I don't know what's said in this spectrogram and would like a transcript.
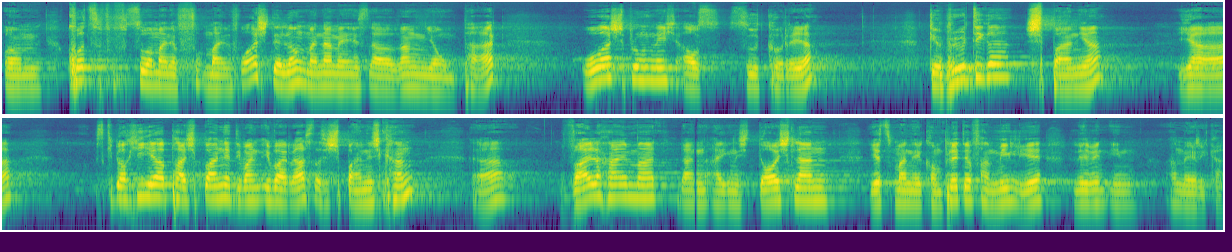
Um, kurz zu meiner, meiner Vorstellung. Mein Name ist uh, Wang Yong Park, ursprünglich aus Südkorea, gebürtiger Spanier. Ja, es gibt auch hier ein paar Spanier, die waren überrascht, dass ich Spanisch kann. Ja, Wahlheimat, dann eigentlich Deutschland. Jetzt meine komplette Familie leben in Amerika.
